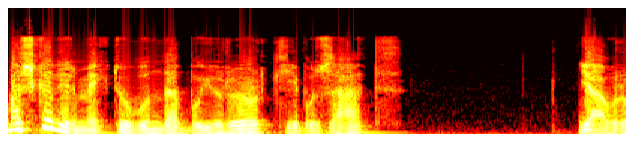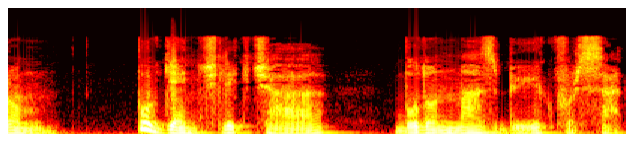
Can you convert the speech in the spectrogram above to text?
Başka bir mektubunda buyuruyor ki bu zat, Yavrum, bu gençlik çağı bulunmaz büyük fırsat.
